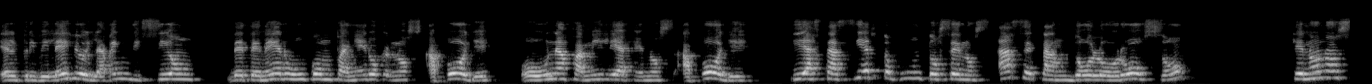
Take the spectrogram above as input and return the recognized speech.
el privilegio y la bendición de tener un compañero que nos apoye o una familia que nos apoye. Y hasta cierto punto se nos hace tan doloroso que no nos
